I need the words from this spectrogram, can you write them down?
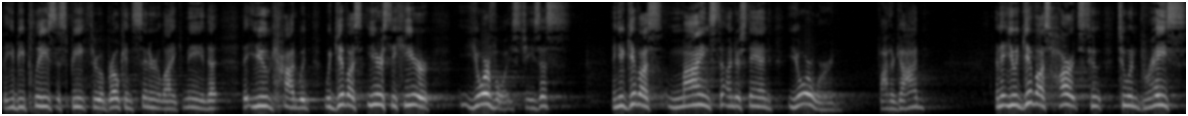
That you be pleased to speak through a broken sinner like me. That, that you, God, would, would give us ears to hear your voice, Jesus. And you give us minds to understand your word. Father God. And that you would give us hearts to, to embrace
